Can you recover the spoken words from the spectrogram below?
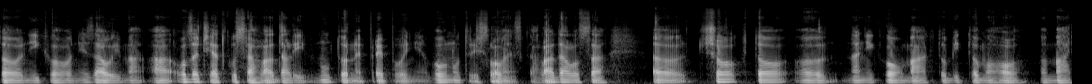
to nikoho nezaujíma. A od začiatku sa hľadali vnútorné prepojenia vo vnútri Slovenska. Hľadalo sa, čo kto na nikoho má, kto by to mohol mať.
